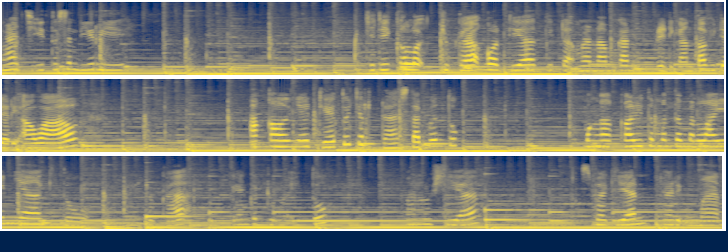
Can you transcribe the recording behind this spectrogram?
ngaji itu sendiri jadi kalau juga kalau dia tidak menanamkan pendidikan tauhid dari awal akalnya dia itu cerdas tapi untuk mengakali teman-teman lainnya gitu. Juga yang kedua itu manusia sebagian dari umat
